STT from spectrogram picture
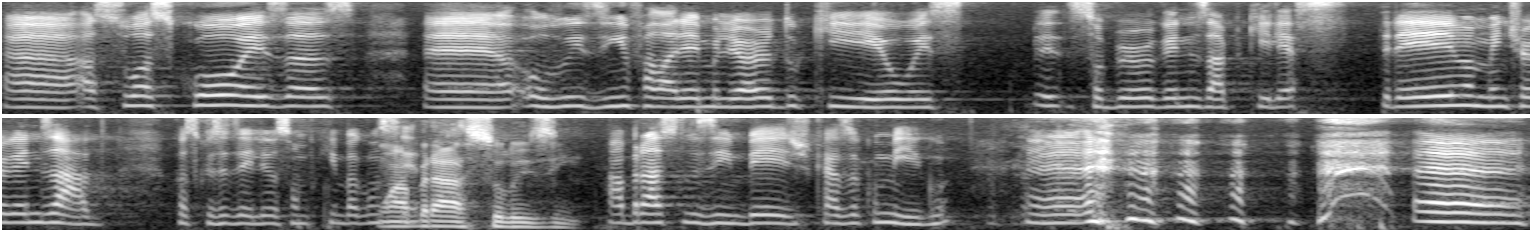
ah, as suas coisas. É, o Luizinho falaria melhor do que eu sobre organizar, porque ele é extremamente organizado. Com as coisas dele, eu sou um pouquinho bagunceira. Um abraço, Luizinho. Um abraço, Luizinho. Beijo, casa comigo. É. é.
